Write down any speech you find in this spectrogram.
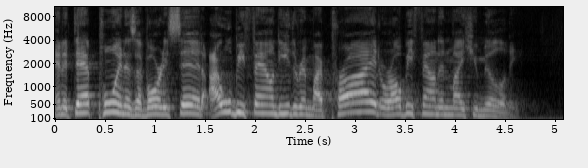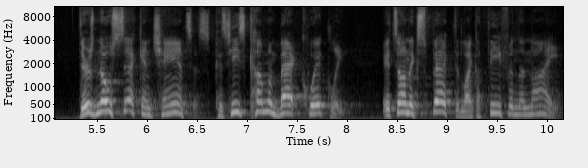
And at that point, as I've already said, I will be found either in my pride or I'll be found in my humility. There's no second chances because he's coming back quickly. It's unexpected, like a thief in the night.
